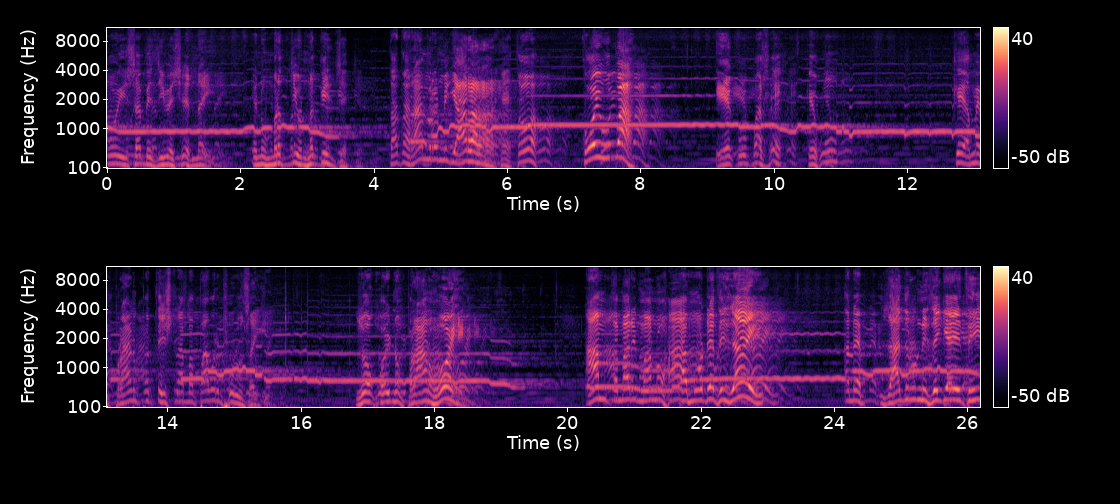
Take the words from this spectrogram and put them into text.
કોઈ હિસાબે જીવે છે નહીં. એનું મૃત્યુ નક્કી જ છે. તાતા રામ રમી ગયા આરા તો કોઈ ઉપા એક ઉપા છે કે હું કે અમે પ્રાણ પ્રતિષ્ઠામાં પાવરફુલ થઈએ. જો કોઈનો પ્રાણ હોય, આમ તમારી માનો હા મોઢેથી જાય અને જાદરૂની જગ્યાએથી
